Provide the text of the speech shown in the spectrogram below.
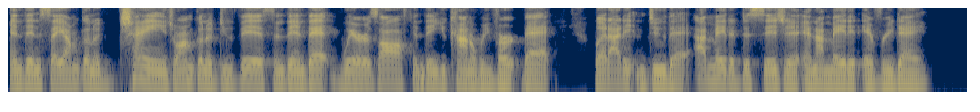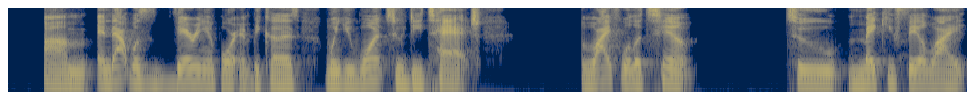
and then say I'm going to change or I'm going to do this and then that wears off and then you kind of revert back but I didn't do that. I made a decision and I made it every day. Um, and that was very important because when you want to detach, life will attempt to make you feel like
